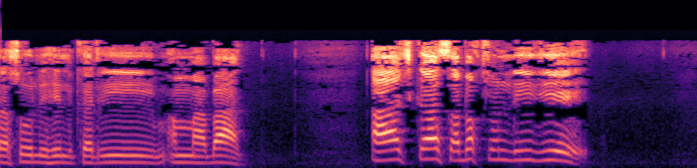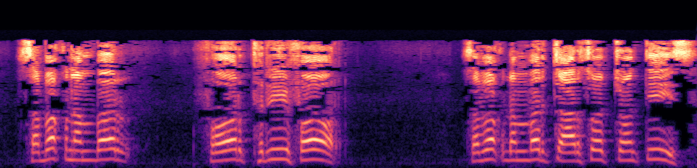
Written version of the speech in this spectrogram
رسوله الكريم اما بعد۔ آج کا سبق سن لیجیے۔ سبق نمبر فور تھری فور سبق نمبر چار سو چونتیس۔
